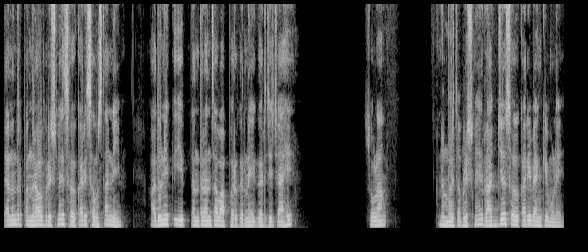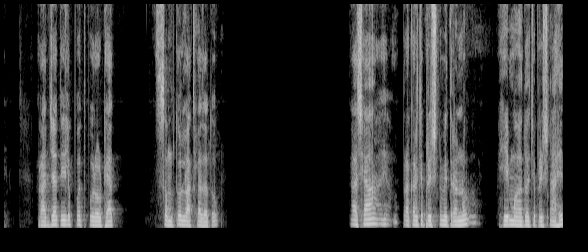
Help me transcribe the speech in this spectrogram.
त्यानंतर पंधरावा प्रश्न आहे सहकारी संस्थांनी आधुनिक ई तंत्रांचा वापर करणे गरजेचे आहे. सोळा नंबरचा प्रश्न आहे राज्य सहकारी बँकेमुळे राज्यातील पतपुरवठ्यात समतोल राखला जातो. अशा प्रकारचे प्रश्न मित्रांनो हे महत्त्वाचे प्रश्न आहेत.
